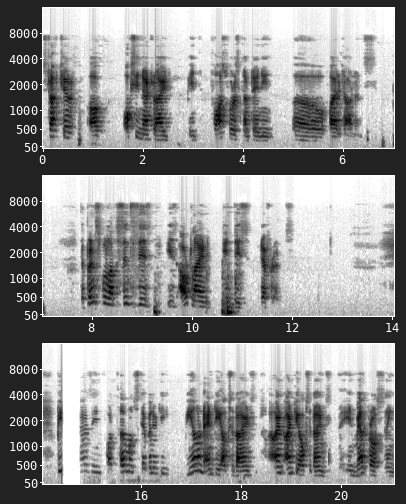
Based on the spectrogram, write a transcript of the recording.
structure of oxynitride with phosphorus containing uh, fire retardants. The principle of the synthesis is outlined in this reference. for thermal stability beyond antioxidants and antioxidants in melt processing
